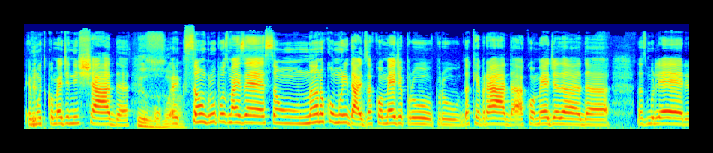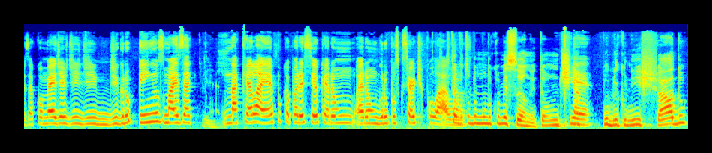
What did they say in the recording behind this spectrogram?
É muito comédia nichada. Exato. É, São grupos, mas é, são nanocomunidades. A comédia pro, pro, da quebrada, a comédia da- da- das mulheres, a comédia de, de, de grupinhos, mas a- naquela época parecia que eram, eram grupos que se articulavam. Estava todo mundo começando, então não tinha É. público nichado,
